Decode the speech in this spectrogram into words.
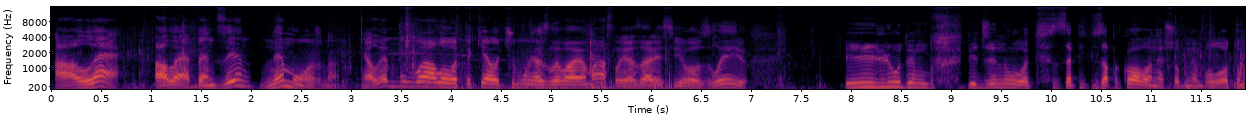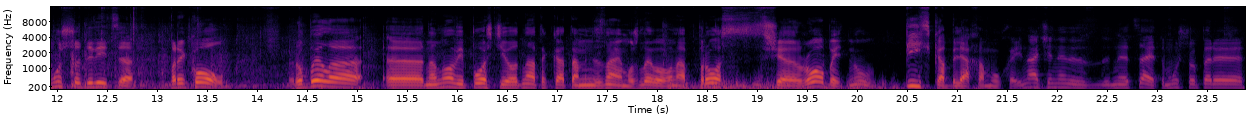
Але, але бензин не можна. Але бувало от таке, от чому я зливаю масло, я зараз його злию. І людям піджену от запаковане, щоб не було. Тому що дивіться, прикол. Робила е, на новій пошті одна така, там, не знаю, можливо, вона просто ще робить, ну, піська бляха-муха, іначе не, не це, тому що пере,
